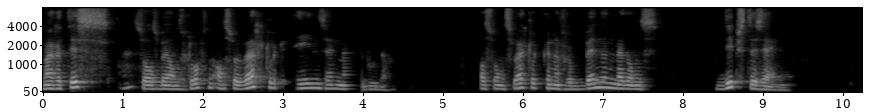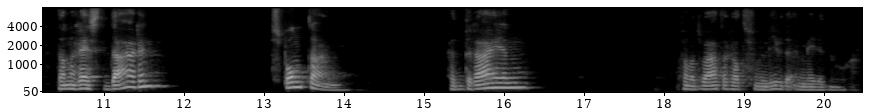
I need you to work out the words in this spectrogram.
Maar het is, zoals bij onze geloften, als we werkelijk één zijn met de Boeddha. Als we ons werkelijk kunnen verbinden met ons diepste zijn. Dan rijst daarin spontaan het draaien van het watergat van liefde en mededogen.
